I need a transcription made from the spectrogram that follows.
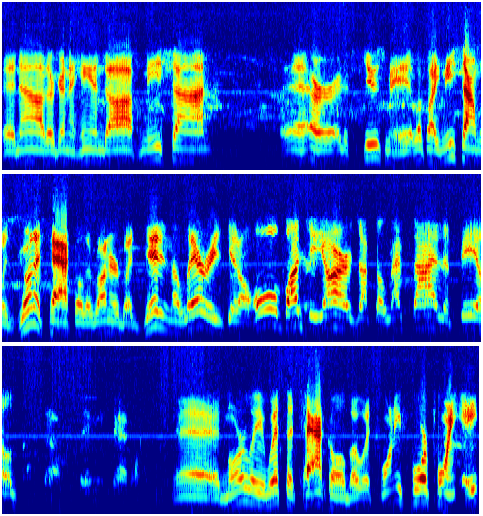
And now they're going to hand off Mishan, uh, or excuse me, it looked like Mishan was going to tackle the runner, but didn't. The Larrys get a whole bunch of yards up the left side of the field. And Morley with the tackle, but with 24.8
